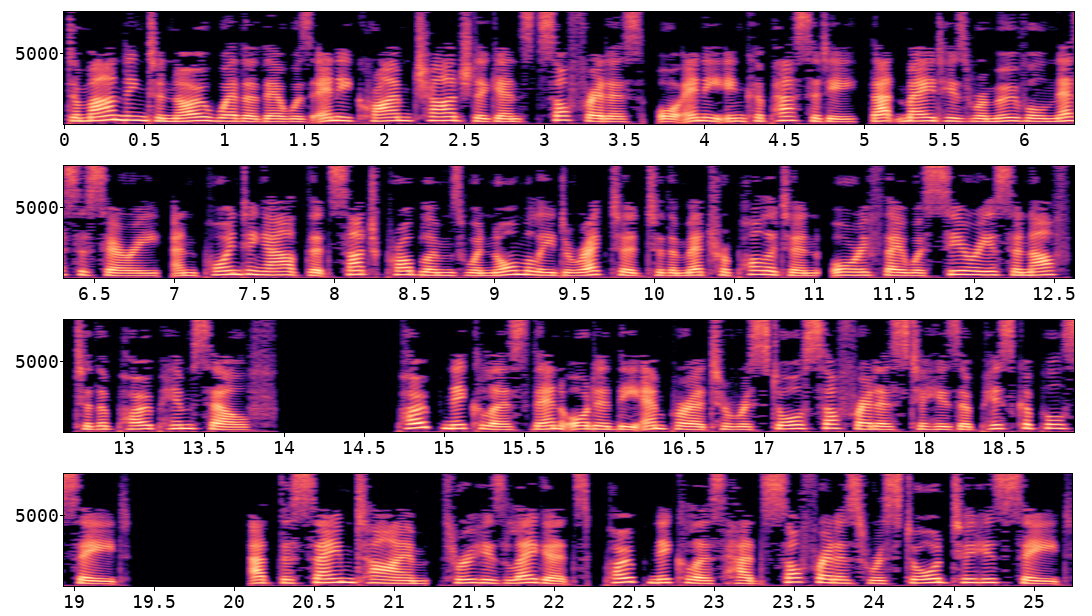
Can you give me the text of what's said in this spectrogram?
demanding to know whether there was any crime charged against Sophretus, or any incapacity, that made his removal necessary, and pointing out that such problems were normally directed to the Metropolitan, or if they were serious enough, to the Pope himself. Pope Nicholas then ordered the emperor to restore Sophretus to his episcopal seat. At the same time, through his legates, Pope Nicholas had Sophretus restored to his seat.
